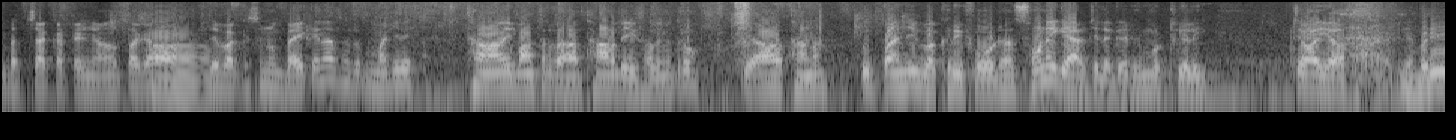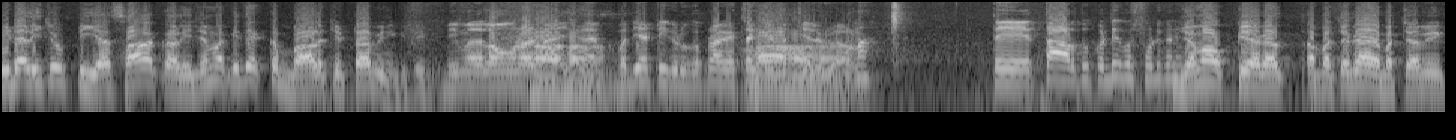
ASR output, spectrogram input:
ਬੱਚਾ ਕੱਟੇ ਜਾਣਾ ਤਾਗਾ ਹਾਂ, ਹਾਂ। ਤੇ ਬਾਕੀ ਤੁਹਾਨੂੰ ਬਹਿ ਕੇ ਨਾ ਤੁਹਾਨੂੰ ਮੱਝ ਦੇ ਥਾਣਾ ਦੀ ਬਾਂਤਰ ਦਾ ਥਾਣ ਦੇਖ ਸਕਦੇ ਮਿੱਤਰੋ। ਕਿ ਆਹ ਥਾਣਾ ਕੋਈ ਪੰਜ ਵੱਖਰੀ ਫੋਟ ਹੈ ਸੋਹਣੇ ਗੈਪ 'ਚ ਲੱਗੇ ਰਹੀ ਮੁੱਠੀ ਵਾਲੀ ਚਵਾਈ ਵਾਲਾ ਥਾਣ ਹੈ। ਬਰੀਡ ਵਾਲੀ ਝੋਟੀ ਆ ਸਾਹ ਕਾਲੀ ਜਿਵੇਂ ਕਿਤੇ ਇੱਕ ਬਾਲ ਚਿੱਟਾ ਵੀ ਨਹੀਂ ਕਿਤੇ। ਵੀ ਮਤਲਬ ਆਉਣ ਵਾਲਾ ਹਾਂ, ਟਾਈਮ ਹਾਂ। ਵਧੀਆ ਟਿਕੜੂ ਕੇ ਭਰਾ ਕੇ ਚੰਗੇ ਹਾਂ, ਬੱਚੇ ਹਾਂ, ਲੱਗੂ ਹਨਾ? ਤੇ ਧਾਰ ਤੂੰ ਕੱਢੀ ਕੁਛ ਥੋੜੀ ਕਣੀ ਜਮਾ ਓਕੇ ਹੈਗਾ। ਆਪਾਂ ਚਗਾਇਆ ਬੱਚਾ ਵੀ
